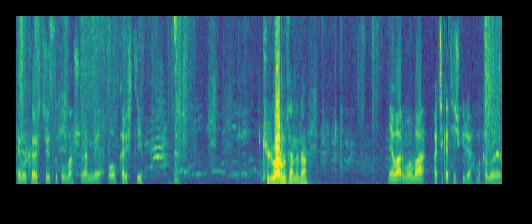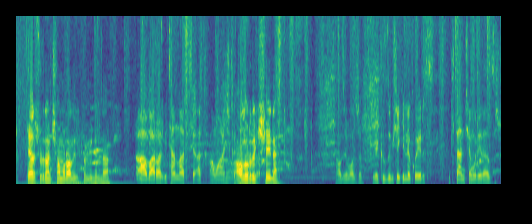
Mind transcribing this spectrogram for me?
Çamur karıştırıcısı kullan. Ben bir hop karıştırayım. Kül var mı sende daha? Ne var mı? Var. Açık ateş gülü. Bakalım. Gel şuradan çamur al ilk ömründen daha. Aa var var bir tane daha ateş at- ama açık ateş Al gülü oradaki var. şeyden. Alacağım alacağım. Direkt hızlı bir şekilde koyarız. İki tane çamur yeri hazır.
